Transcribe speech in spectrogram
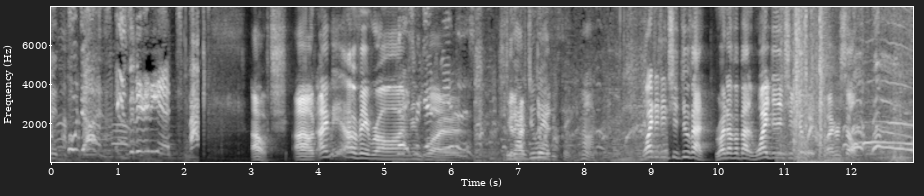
Sid? Who does? He's an idiot. Ouch. Ouch. I mean, are they wrong? Thanks for But she's You gonna gotta have to do do it. everything, huh? Why didn't she do that? Right off the bat. Why didn't she do it by herself? I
